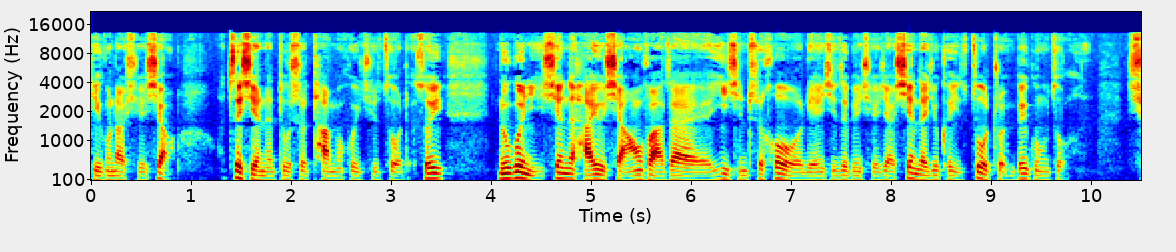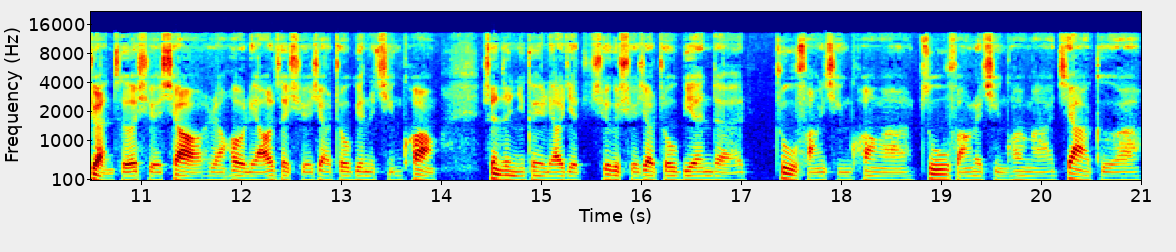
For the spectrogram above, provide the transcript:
提供到学校，这些呢都是他们会去做的，所以。如果你现在还有想法，在疫情之后联系这边学校，现在就可以做准备工作，选择学校，然后了解学校周边的情况，甚至你可以了解这个学校周边的住房情况啊、租房的情况啊、价格啊、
